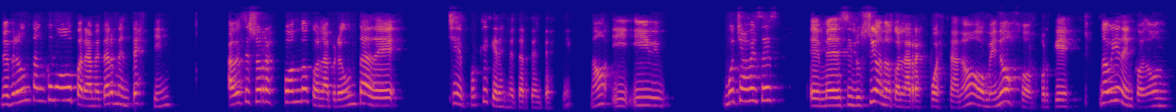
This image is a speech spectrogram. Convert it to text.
me preguntan cómo hago para meterme en testing, a veces yo respondo con la pregunta de, che, ¿por qué quieres meterte en testing? ¿No? Y, muchas veces eh, me desilusiono con la respuesta, ¿no? O me enojo, porque no vienen con un,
